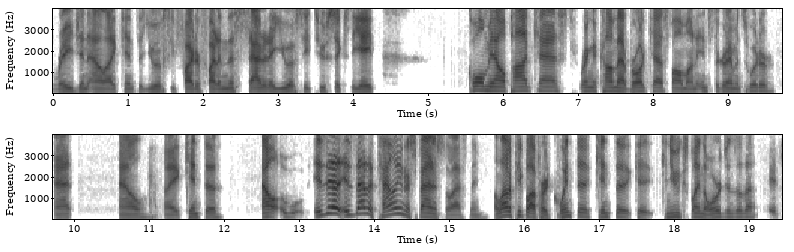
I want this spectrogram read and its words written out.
Raging Al Iaquinta, UFC fighter fight fighting this Saturday, UFC 268. Call Me Al podcast, Ring of Combat broadcast. Follow him on Instagram and Twitter at Al uh, Quinta. Al, is that is that Italian or Spanish? The last name. A lot of people I've heard Quinta, Quinta. Ca- Can you explain the origins of that? it's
